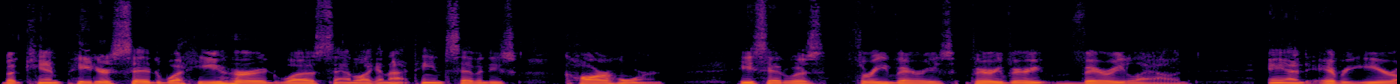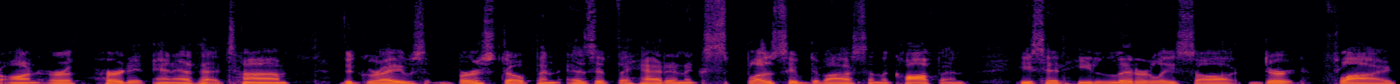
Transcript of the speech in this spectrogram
But Ken Peters said what he heard was sounded like a 1970s car horn. He said it was three varies, very, very, very loud, and every ear on earth heard it. And at that time, the graves burst open as if they had an explosive device in the coffin. He said he literally saw dirt fly.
